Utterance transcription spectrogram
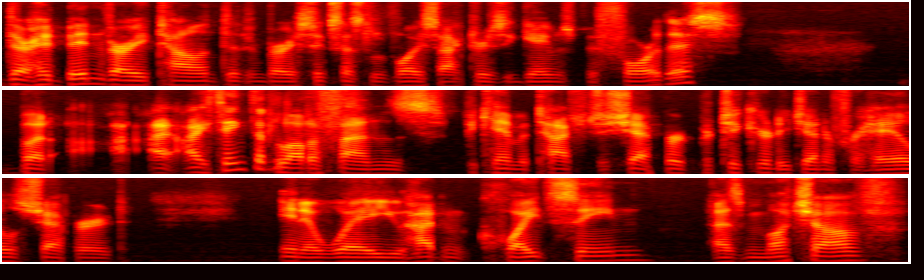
there had been very talented and very successful voice actors in games before this. But I, I think that a lot of fans became attached to Shepard, particularly Jennifer Hale's Shepard, in a way you hadn't quite seen as much of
